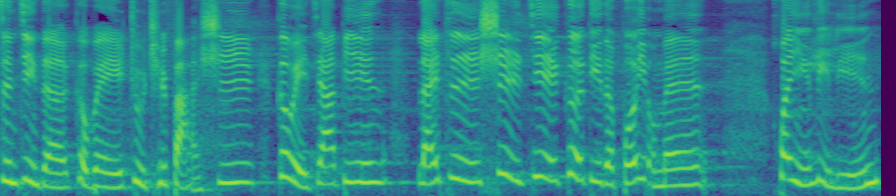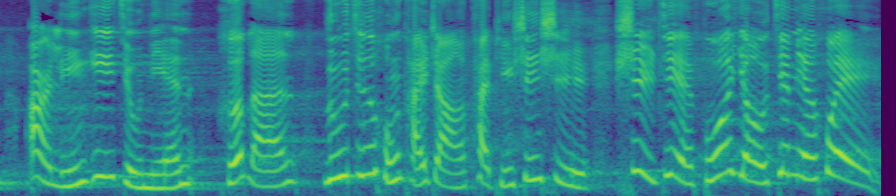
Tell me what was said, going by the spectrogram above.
尊敬的各位主持法师、各位嘉宾、来自世界各地的佛友们，欢迎莅临二零一九年荷兰卢军宏台长太平绅士世界佛友见面会。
